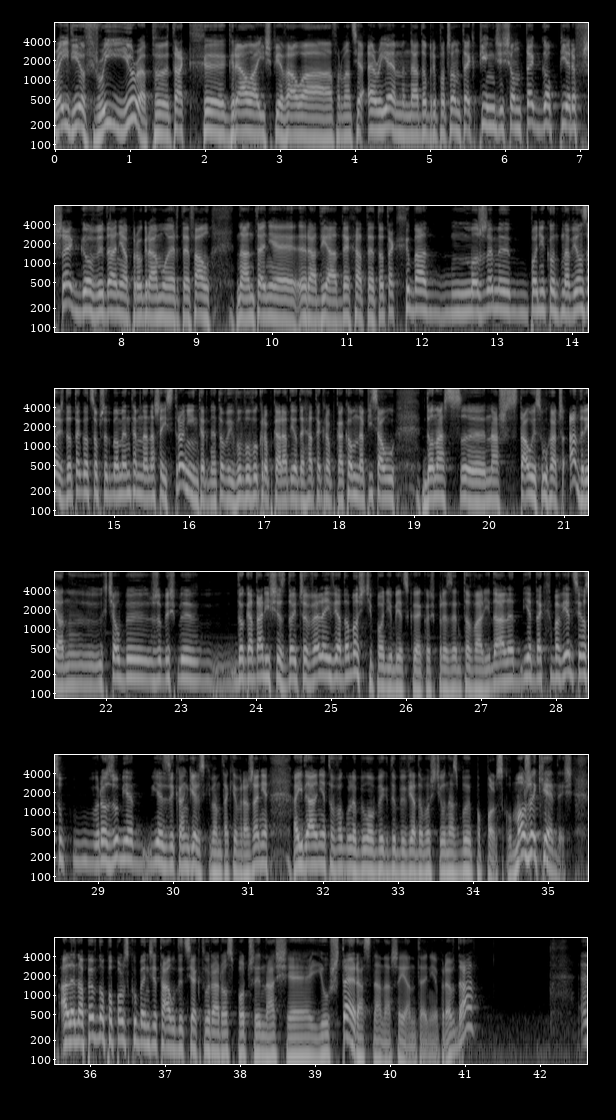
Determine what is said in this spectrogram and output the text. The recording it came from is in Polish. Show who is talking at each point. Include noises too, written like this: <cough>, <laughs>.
Speaker 1: Radio Free Europe, tak e, grała i śpiewała formacja R.E.M. na dobry początek 51. wydania programu RTV na antenie radia DHT. To tak chyba możemy poniekąd nawiązać do tego, co przed momentem na naszej stronie internetowej www.radiodht.com napisał do nas e, nasz stały słuchacz Adrian. Chciałby, żebyśmy dogadali się z Deutsche Welle i wiadomości po niemiecku jakoś prezentowali, no ale jednak chyba więcej osób rozumie język angielski, mam takie wrażenie, a idealnie to w ogóle byłoby, gdyby wiadomości u nas były po polsku. Może kiedyś, ale na pewno po polsku będzie ta audycja, która rozpoczyna się już teraz na naszej antenie, prawda?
